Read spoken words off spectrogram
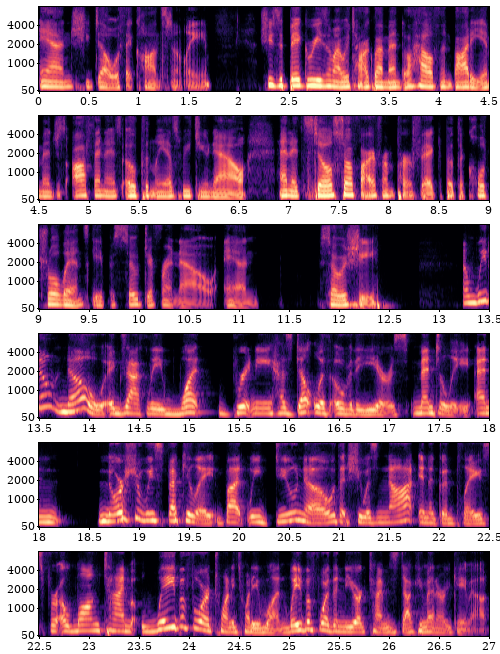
and she dealt with it constantly. She's a big reason why we talk about mental health and body image as often and as openly as we do now. And it's still so far from perfect, but the cultural landscape is so different now, and so is she. And we don't know exactly what Britney has dealt with over the years mentally. And nor should we speculate, but we do know that she was not in a good place for a long time, way before 2021, way before the New York Times documentary came out.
